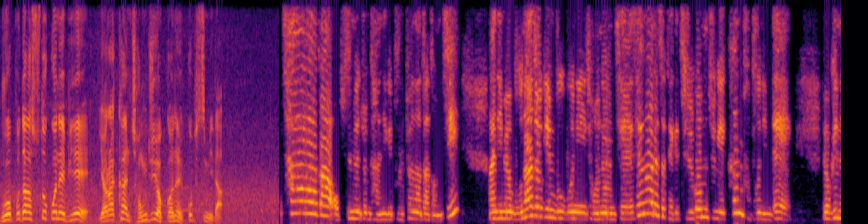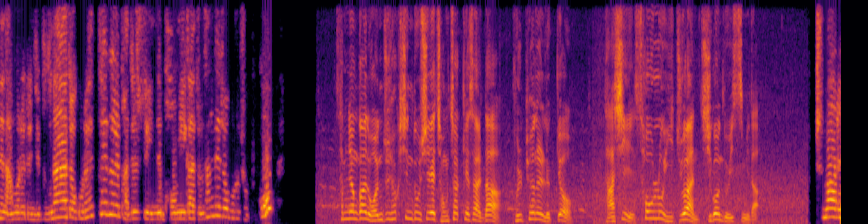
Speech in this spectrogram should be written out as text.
무엇보다 수도권에 비해 열악한 정주 여건을 꼽습니다. 차가 없으면 좀 다니기 불편하다든지 아니면 문화적인 부분이 저는 제 생활에서 되게 즐거움 중에 큰 부분인데 여기는 아무래도 이제 문화적으로 혜택을 받을 수 있는 범위가 좀 상대적으로 좁고 3년간 원주 혁신도시에 정착해 살다 불편을 느껴 다시 서울로 이주한 직원도 있습니다. 주말에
